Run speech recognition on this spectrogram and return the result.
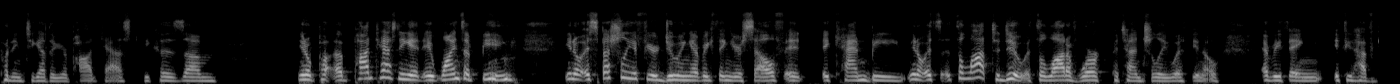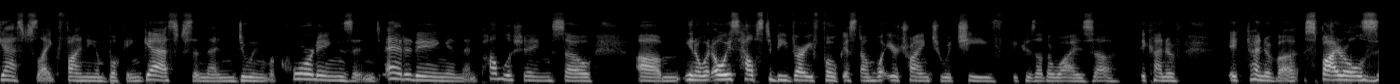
putting together your podcast because um you know, po- uh, podcasting it it winds up being you know especially if you're doing everything yourself it it can be you know it's it's a lot to do. It's a lot of work potentially with you know everything. If you have guests like finding and booking guests and then doing recordings and editing and then publishing. So um, you know it always helps to be very focused on what you're trying to achieve because otherwise uh, it kind of it kind of uh, spirals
